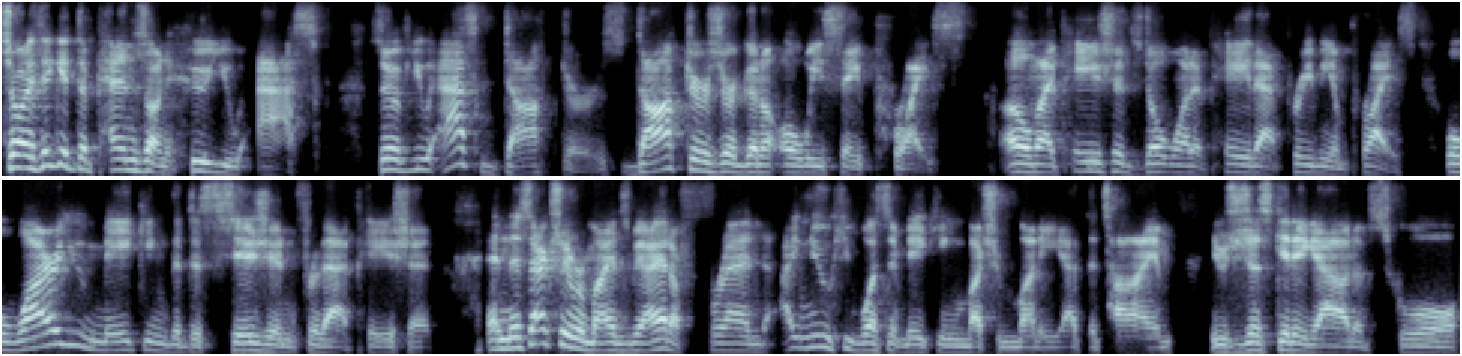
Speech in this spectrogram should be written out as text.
So I think it depends on who you ask. So if you ask doctors, doctors are going to always say price. Oh, my patients don't want to pay that premium price. Well, why are you making the decision for that patient? And this actually reminds me, I had a friend, I knew he wasn't making much money at the time. He was just getting out of school.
